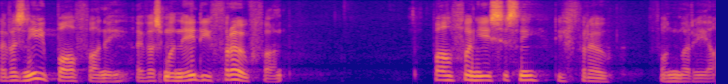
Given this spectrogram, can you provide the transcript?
hy was nie die pa van nie, hy was maar net die vrou van pa van Jesus nie, die vrou van Maria.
